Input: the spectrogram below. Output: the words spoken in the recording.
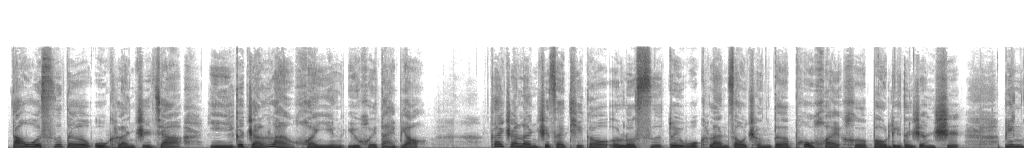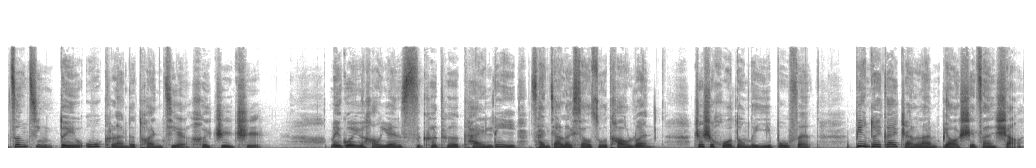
达沃斯的乌克兰之家以一个展览欢迎与会代表。该展览旨在提高俄罗斯对乌克兰造成的破坏和暴力的认识，并增进对乌克兰的团结和支持。美国宇航员斯科特·凯利参加了小组讨论，这是活动的一部分，并对该展览表示赞赏。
